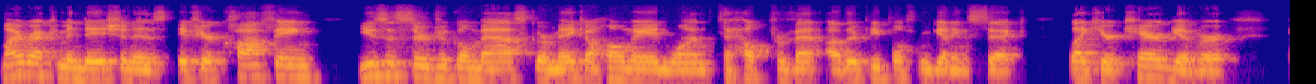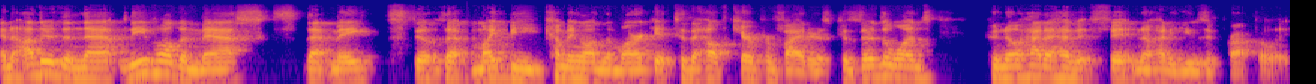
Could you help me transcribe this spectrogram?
my recommendation is if you're coughing, use a surgical mask or make a homemade one to help prevent other people from getting sick, like your caregiver. And other than that, leave all the masks that may still that might be coming on the market to the healthcare providers because they're the ones who know how to have it fit and know how to use it properly.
